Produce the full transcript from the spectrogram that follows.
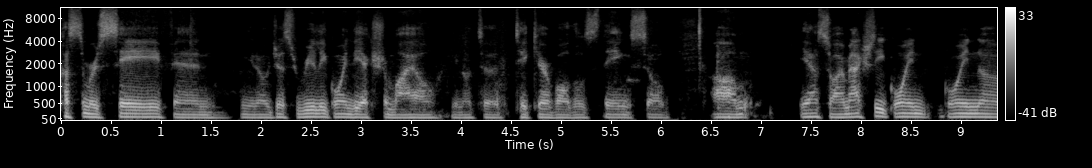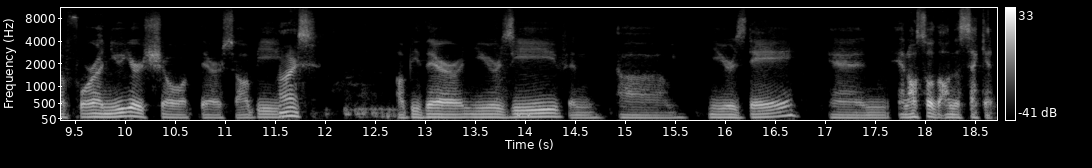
customers safe, and you know, just really going the extra mile, you know, to take care of all those things. So. Um, yeah, so I'm actually going going uh, for a New Year's show up there. So I'll be Nice. I'll be there New Year's Eve and um, New Year's Day, and and also on the second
